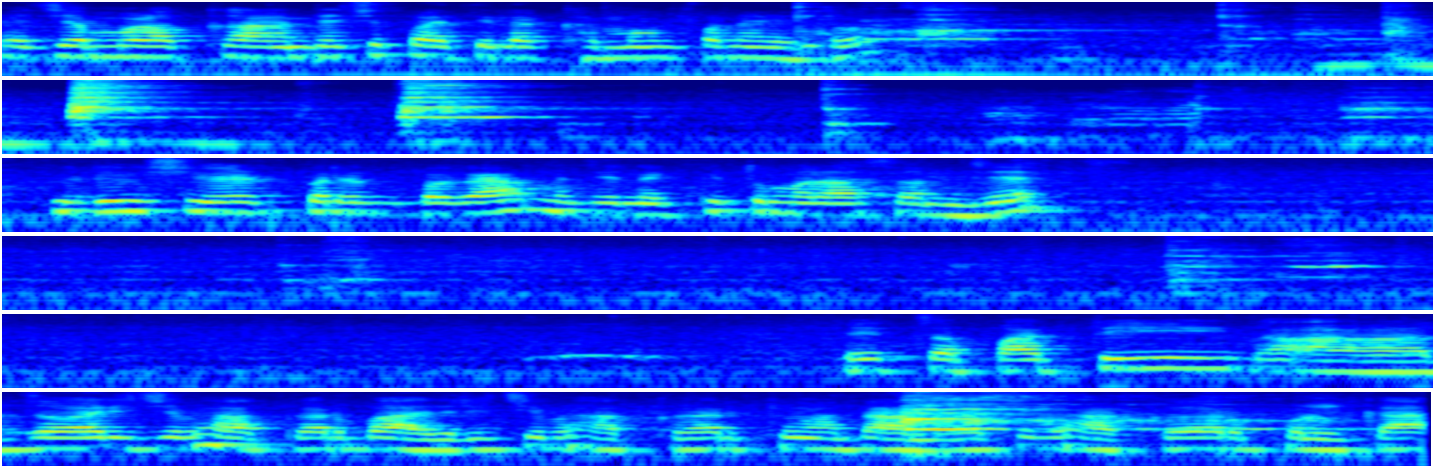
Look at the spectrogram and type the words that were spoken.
त्याच्यामुळं कांद्याच्या पातीला खमंगपणा येतो. व्हिडिओ शेवटपर्यंत बघा म्हणजे नक्की तुम्हाला समजेल. हे चपाती भा ज्वारीची भाकर बाजरीची भाकर किंवा तांदळाची भाकर फुलका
